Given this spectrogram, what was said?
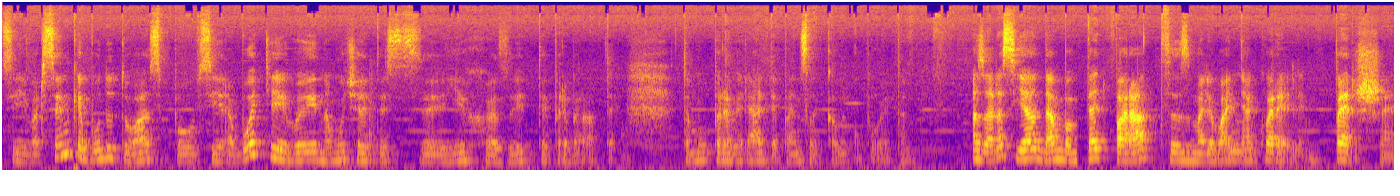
ці ворсинки будуть у вас по всій роботі, і ви намучаєтесь їх звідти прибирати. Тому перевіряйте пензлик, коли купуєте. А зараз я дам вам 5 парад з малювання акварелі. Перше,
